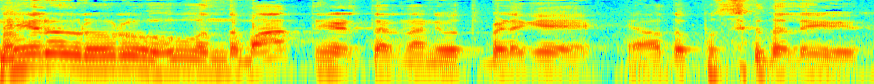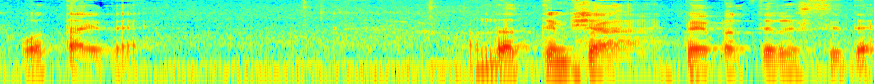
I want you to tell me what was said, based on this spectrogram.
ನೆಹರೂರವರು ಒಂದು ಮಾತು ಹೇಳ್ತಾರೆ. ನಾನು ಇವತ್ತು ಬೆಳಗ್ಗೆ ಯಾವುದೋ ಪುಸ್ತಕದಲ್ಲಿ ಓದ್ತಾ ಇದ್ದೆ. ಒಂದು ಹತ್ತು ನಿಮಿಷ ಪೇಪರ್ ತಿರುಗಿಸ್ತಿದ್ದೆ.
